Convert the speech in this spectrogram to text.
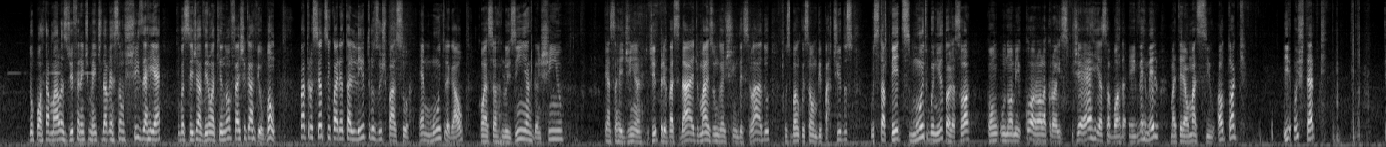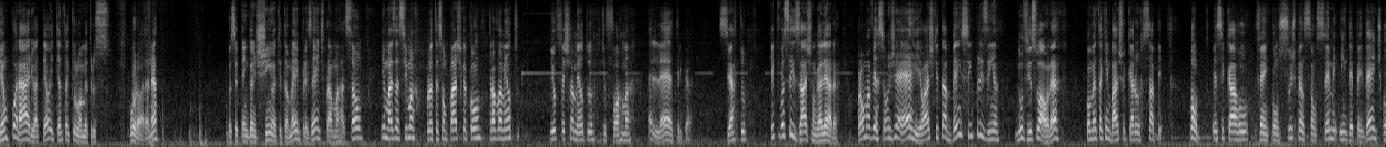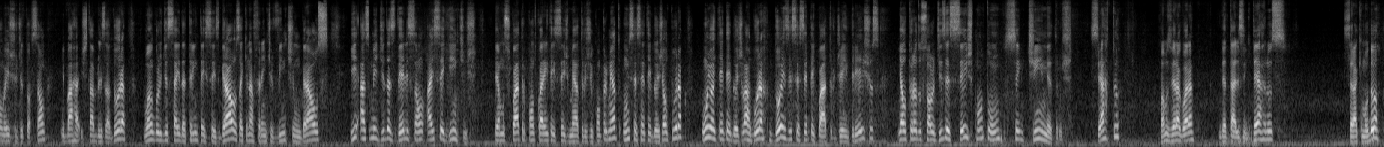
do porta-malas, diferentemente da versão XRE que vocês já viram aqui no Fast Car View. Bom, 440 litros, o espaço. É muito legal, com essa luzinha, ganchinho, tem essa redinha de privacidade, mais um ganchinho desse lado, os bancos são bipartidos, os tapetes muito bonito, olha só, com o nome Corolla Cross GR, essa borda em vermelho, material macio ao toque, e o step temporário, até 80 km por hora, né? Você tem ganchinho aqui também presente para amarração, e mais acima, proteção plástica com travamento e o fechamento de forma elétrica, certo? O que, que vocês acham, galera? Para uma versão GR, eu acho que está bem simplesinha no visual, né? Comenta aqui embaixo, quero saber. Bom, esse carro vem com suspensão semi-independente, com eixo de torção e barra estabilizadora. O ângulo de saída 36 graus, aqui na frente 21 graus. E as medidas dele são as seguintes. Temos 4,46 metros de comprimento, 1,62 de altura, 1,82 de largura, 2,64 de entre-eixos e altura do solo 16,1 centímetros, certo? Vamos ver agora detalhes internos. Será que mudou?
